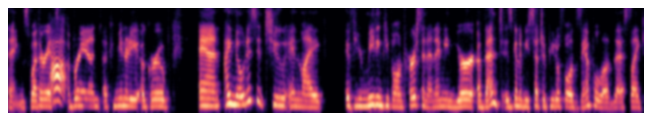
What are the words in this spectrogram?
things, whether it's ah. a brand, a community, a group. And I notice it too in like if you're meeting people in person and I mean your event is going to be such a beautiful example of this. Like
